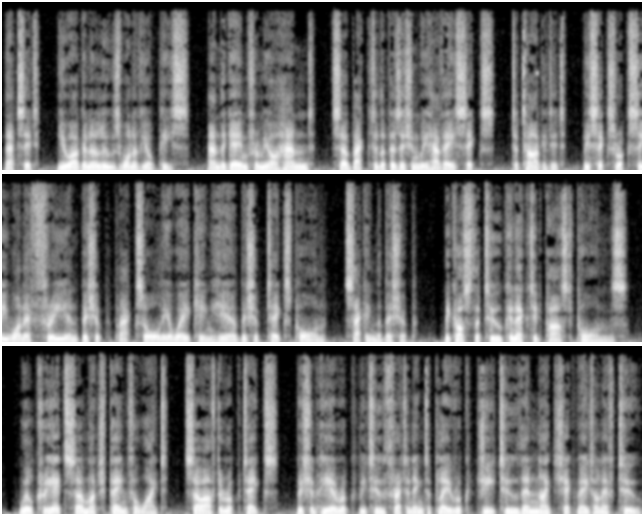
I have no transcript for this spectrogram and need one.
that's it, you are gonna lose one of your piece, and the game from your hand, so back to the position we have a6, to target it, b6 rook c1 f3 and bishop backs all the away king here bishop takes pawn, sacking the bishop. Because the two connected passed pawns will create so much pain for white, so after rook takes, bishop here rook b2 threatening to play rook g2 then knight checkmate on f2,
